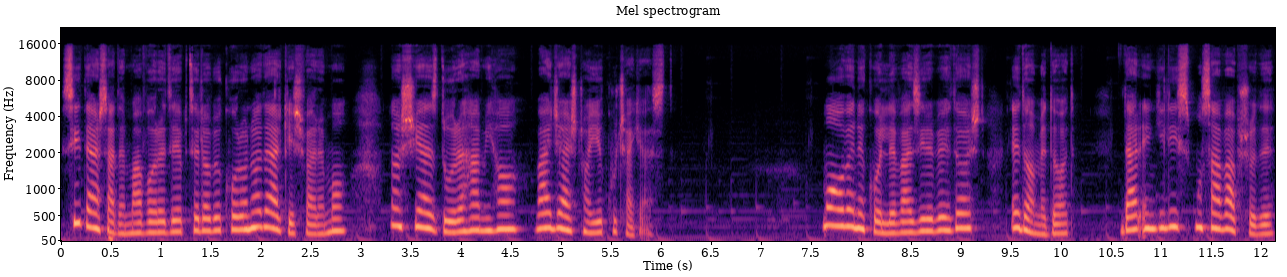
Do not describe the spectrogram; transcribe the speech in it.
سی درصد موارد ابتلا به کرونا در کشور ما ناشی از دور همی ها و جشن های کوچک است. معاون کل وزیر بهداشت ادامه داد در انگلیس مصوب شده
